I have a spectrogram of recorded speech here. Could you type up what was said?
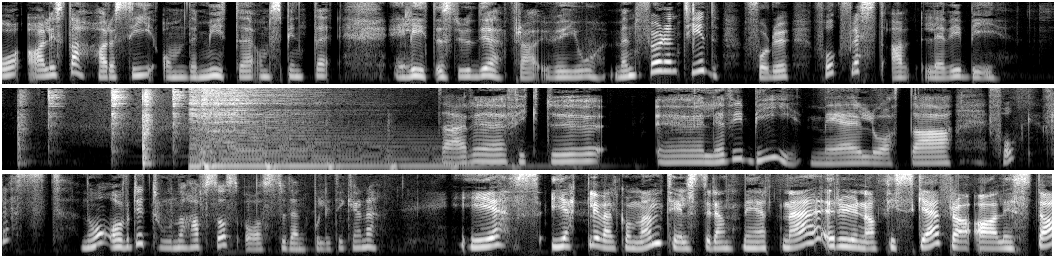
og A-lista har å si om det myteomspinte elitestudiet fra UiO. Men før den tid får du Folk flest av Levi B. Der eh, fikk du uh, Levi B med låta Folk flest. Nå over til Tone Hafsås og studentpolitikerne. Yes, Hjertelig velkommen til Studentnyhetene. Runa Fiske fra A-lista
